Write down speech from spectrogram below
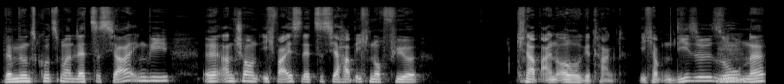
wenn wir uns kurz mal letztes Jahr irgendwie äh, anschauen, ich weiß, letztes Jahr habe ich noch für knapp ein Euro getankt. Ich habe einen Diesel so, mhm. ne?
